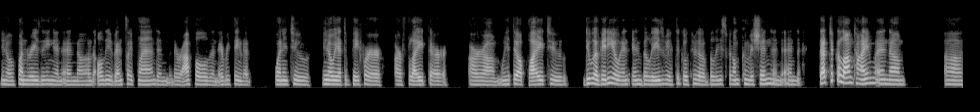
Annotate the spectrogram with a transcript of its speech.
you know fundraising and and uh, all the events I planned and the raffles and everything that went into you know we had to pay for our, our flight our our um we had to apply to do a video in in Belize. We had to go through the Belize Film Commission and and that took a long time and um uh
